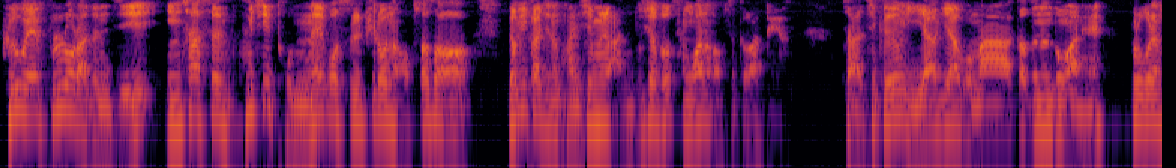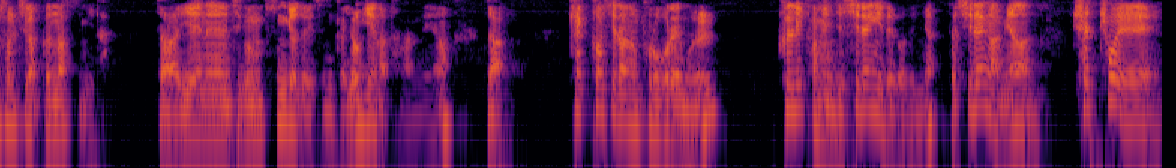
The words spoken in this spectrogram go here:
그 외에 블로라든지 인샷은 굳이 돈 내고 쓸 필요는 없어서 여기까지는 관심을 안 두셔도 상관은 없을 것 같아요. 자, 지금 이야기하고 막 떠드는 동안에 프로그램 설치가 끝났습니다. 자, 얘는 지금 숨겨져 있으니까 여기에 나타났네요. 자, 캡컷이라는 프로그램을 클릭하면 이제 실행이 되거든요. 자, 실행하면 최초에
